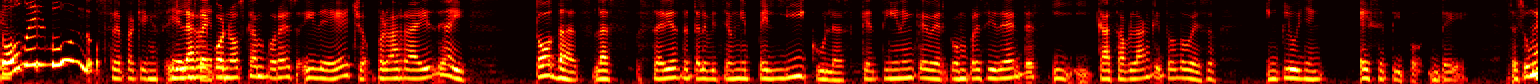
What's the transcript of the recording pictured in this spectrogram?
todo el mundo sepa quién es. Y la reconozcan por eso. Y de hecho, pero a raíz de ahí, todas las series de televisión y películas que tienen que ver con presidentes y, y Casa Blanca y todo eso incluyen ese tipo de... Sea, es un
